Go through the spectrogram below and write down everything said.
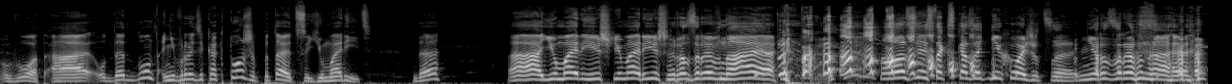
Вот, а у Dead Blonde они вроде как тоже пытаются юморить, да? А, юморишь, юморишь, разрывная. Вот здесь так сказать не хочется, не разрывная.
